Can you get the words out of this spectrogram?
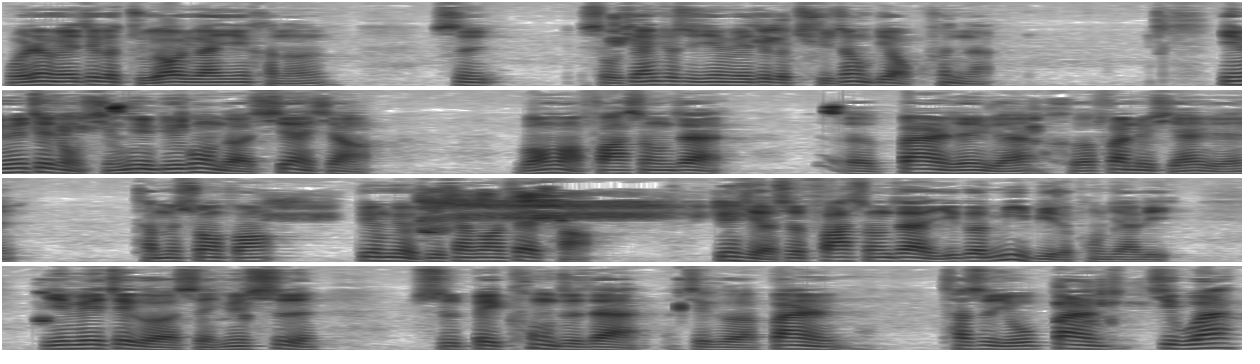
我认为这个主要原因可能是，首先就是因为这个取证比较困难，因为这种刑讯逼供的现象，往往发生在，呃，办案人员和犯罪嫌疑人，他们双方并没有第三方在场，并且是发生在一个密闭的空间里，因为这个审讯室是被控制在这个办案，它是由办案机关。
